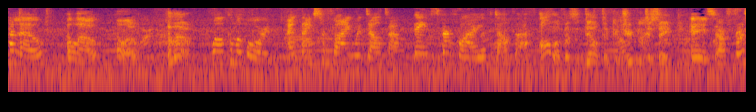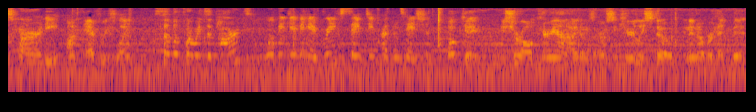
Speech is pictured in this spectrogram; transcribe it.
Hello. Hello. Hello. Hello. Welcome aboard, and thanks for flying with Delta. Thanks for flying with Delta. All of us at Delta contribute to safety. And it's our first priority on every flight. So before we depart, We'll be giving a brief safety presentation. Okay, be sure all carry-on items are securely stowed in an overhead bin.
